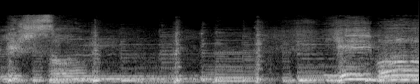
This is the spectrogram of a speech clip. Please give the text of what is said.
лишь сон. Ей-богу,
